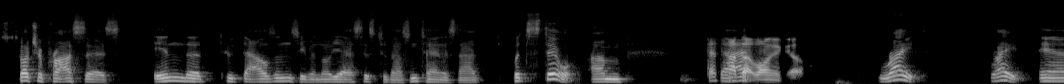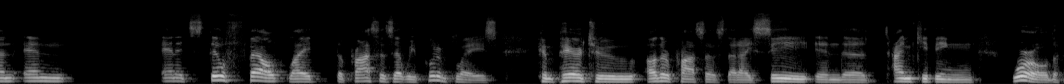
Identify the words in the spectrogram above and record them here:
such a process in the 2000s, even though, yes, it's 2010, it's not, but still. Um, That's that, not that long ago. Right, right. And, and, and it still felt like the process that we put in place compared to other process that I see in the timekeeping world,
